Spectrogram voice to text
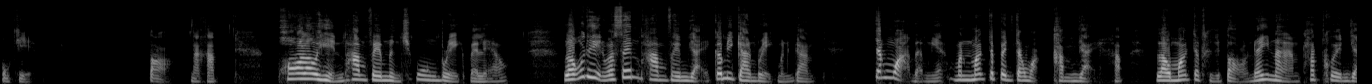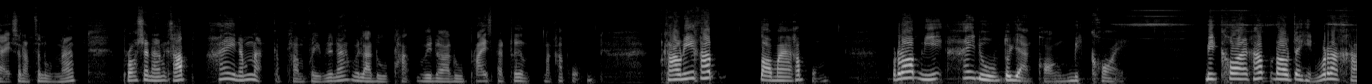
โอเค ต่อ นะครับ พอเราเห็นไทม์เฟรมหนึ่งชั่วโมงเบรกไปแล้ว เราก็จะเห็นว่าเส้นไทม์เฟรมใหญ่ก็มีการเบรกเหมือนกัน จังหวะแบบนี้มันมักจะเป็นจังหวะคำใหญ่ครับ เรามักจะถือต่อได้นานถ้าเทรนใหญ่สนับสนุนนะ เพราะฉะนั้นครับให้น้ำหนักกับ time frame ด้วยนะ เวลาดูเวลาดู price pattern นะครับผมคราวนี้ครับต่อมาครับผม รอบนี้ให้ดูตัวอย่างของ Bitcoin Bitcoin ครับ เราจะเห็นว่าราคา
